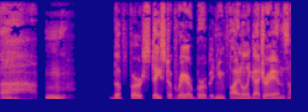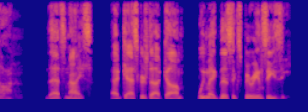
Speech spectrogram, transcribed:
Ah, mmm. The first taste of rare bourbon you finally got your hands on. That's nice. At caskers.com, we make this experience easy.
